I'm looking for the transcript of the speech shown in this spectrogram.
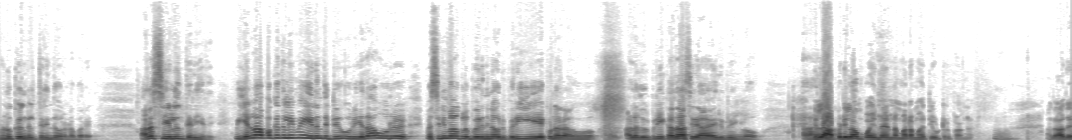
நுணுக்கங்கள் தெரிந்த ஒரு நபர். அரசியலும் தெரியுது. இப்போ எல்லா பக்கத்துலேயுமே இருந்துட்டு ஒரு ஏதாவது ஒரு இப்போ சினிமாவுக்குள்ளே போயிருந்தீங்கன்னா ஒரு பெரிய இயக்குனராகவோ அல்லது ஒரு பெரிய கதாசிரியராக இருப்பீங்களோ இல்லை அப்படிலாம் போயிருந்தா என்னை மடமாற்றி விட்டுருப்பாங்க. அதாவது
